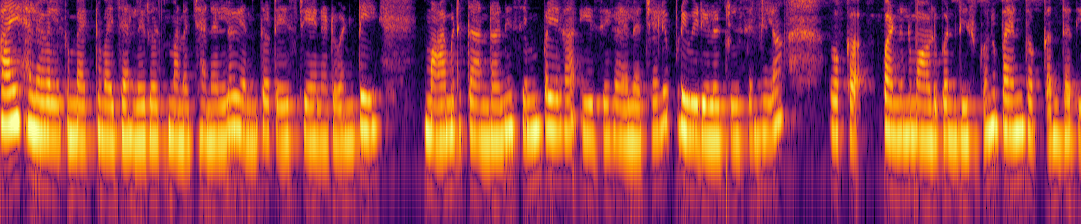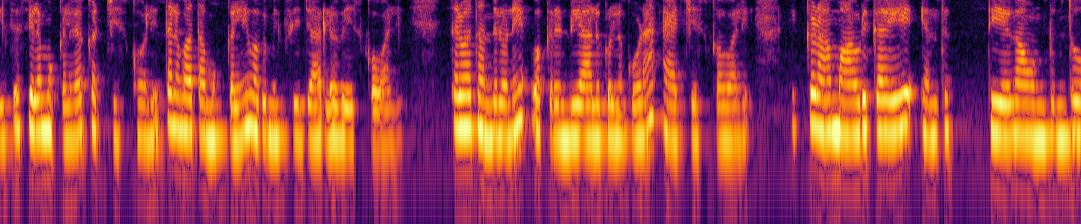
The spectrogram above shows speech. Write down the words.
Hi hello welcome back to my channel. ఈరోజు మన ఛానల్లో ఎంతో టేస్టీ అయినటువంటి మామిడి తాండ్రాన్ని సింపుల్గా ఈజీగా ఎలా చేయాలి ఇప్పుడు ఈ వీడియోలో చూసాను ఇలా ఒక పండుని మామిడి పండు తీసుకొని పైన తొక్కంతా తీసేసి ఇలా ముక్కలుగా కట్ చేసుకోవాలి. తర్వాత ఆ ముక్కల్ని ఒక మిక్సీ జార్లో వేసుకోవాలి. తర్వాత అందులోనే ఒక రెండు యాలకులను కూడా యాడ్ చేసుకోవాలి. ఇక్కడ మామిడికాయ ఎంత తీయగా ఉంటుందో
